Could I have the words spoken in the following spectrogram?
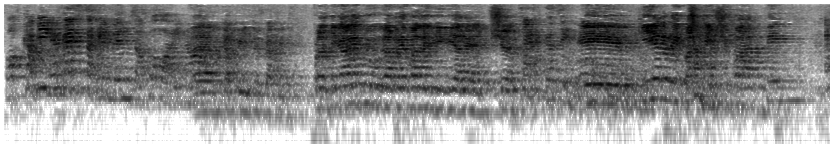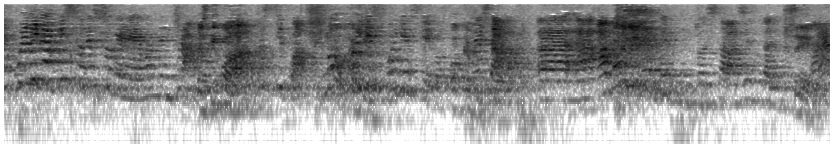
ho capito che festa che è venuta fuori, no? Eh, ho capito, ho capito. Praticamente un carnevale di Viarecce. Eh, così. E chi erano i partecipanti? E quelli che ho visto adesso che. Questi qua? Questi qua. No, poi gli poi gli spiego. Ho capito. C'è stava eh, a, a moglie del defunto, stava seduta lì. Sì. eh?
